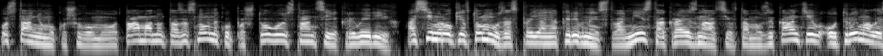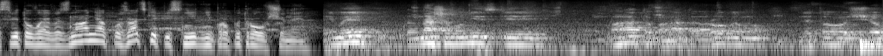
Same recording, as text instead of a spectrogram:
останньому кошовому отаману та засновнику поштової станції Кривий Ріг. А сім років тому, за сприяння керівництва міста, краєзнавців та музикантів, отримали світове визнання козацькі пісні Дніпропетровщини. І ми в нашому місті багато-багато робимо для того, щоб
